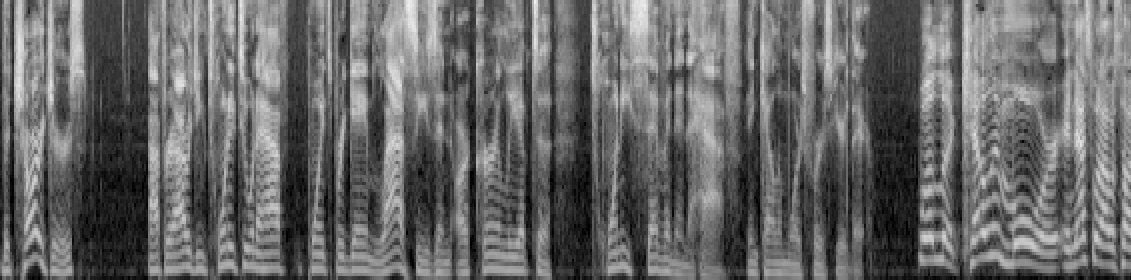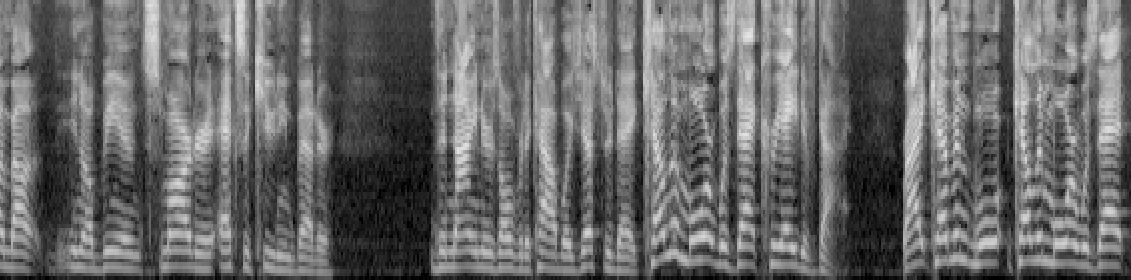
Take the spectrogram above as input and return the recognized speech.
the Chargers, after averaging 22 and a half points per game last season, are currently up to 27 and a half in Kellen Moore's first year there. Well, look, Kellen Moore, and that's what I was talking about, you know, being smarter and executing better the Niners over the Cowboys yesterday. Kellen Moore was that creative guy, right? Kevin Moore, Kellen Moore was that,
